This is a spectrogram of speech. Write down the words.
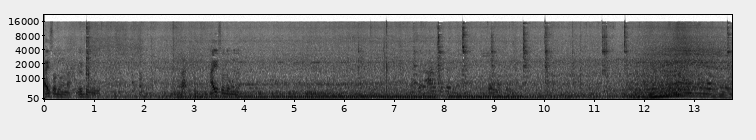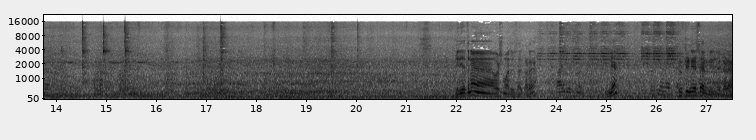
ஆய் சொல்லுங்கண்ணா யூடியூபுக்கு ஆய் சொல்லுங்க கொஞ்சம். இது எத்தனை வருஷமாக இருக்குது சார் கடை? பாஞ்சு வருஷமாக இங்கே ஃபிஃப்டீன் இயர்ஸ் இயர்ஸாக இருக்குது இந்த கடை.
